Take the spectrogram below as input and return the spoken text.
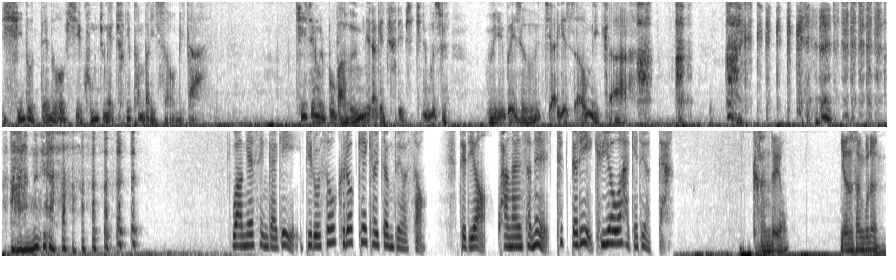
시도 때도 없이 궁중에 출입한 바 있사옵니다. 기생을 뽑아 은밀하게 출입시키는 것을 외부에서 어찌 알겠사옵니까? 아, 그, 그, 그, 그, 그래. 알았느니라. 왕의 생각이 비로소 그렇게 결정되어서 드디어 광안선을 특별히 귀여워하게 되었다. 그런데요. 연산군은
